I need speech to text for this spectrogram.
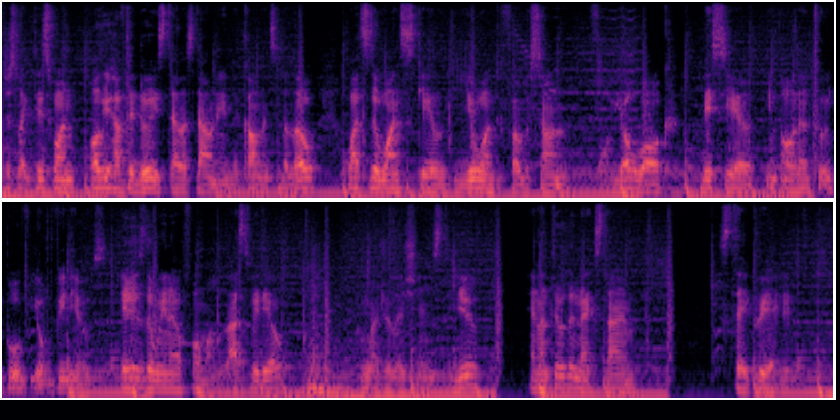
just like this one. All you have to do is tell us down in the comments below what's the one skill you want to focus on for your work this year in order to improve your videos. Here is the winner from our last video. Congratulations to you. And until the next time, stay creative.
